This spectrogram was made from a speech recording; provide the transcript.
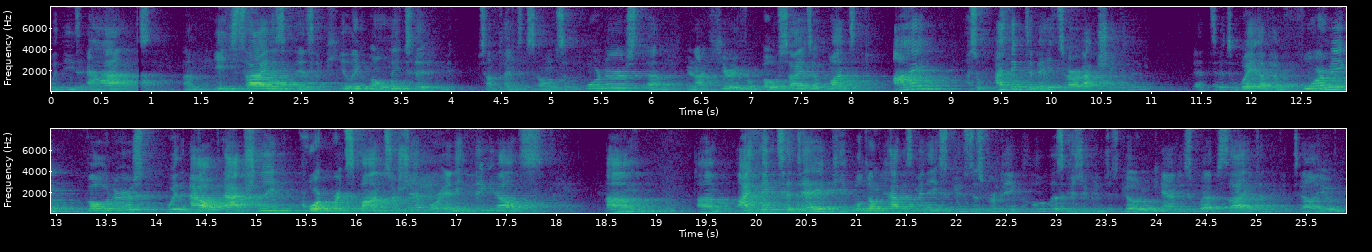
with these ads, um, each side is, is appealing only to sometimes its own supporters. Um, you're not hearing from both sides at once. I, so I think debates are actually clean. It's, it's a way of informing voters without actually corporate sponsorship or anything else. Um, um, I think today people don't have as many excuses for being clueless because you can just go to a candidate's website and they can tell you,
